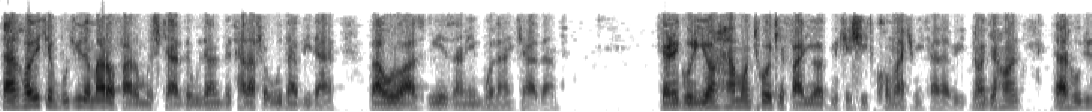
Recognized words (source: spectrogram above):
در حالی که وجود مرا فراموش کرده بودند به طرف او دویدند و او را از روی زمین بلند کردند. گرگوریا همانطور که فریاد می‌کشید کمک میطلبید. ناگهان در حدود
